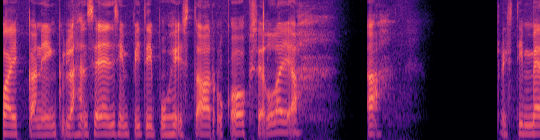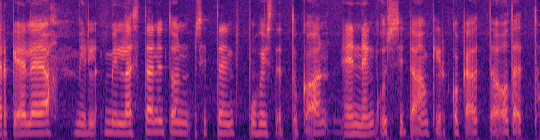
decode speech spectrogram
paikka, niin kyllähän se ensin piti puhistaa rukouksella ja, ja ristinmerkeillä ja millä, millä sitä nyt on sitten puhistettukaan ennen kuin sitä on kirkkokäyttöön otettu.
